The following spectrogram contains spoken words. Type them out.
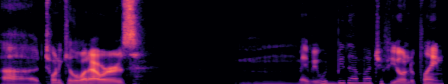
Uh, 20 kilowatt hours mm, maybe wouldn't be that much if you owned a plane,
